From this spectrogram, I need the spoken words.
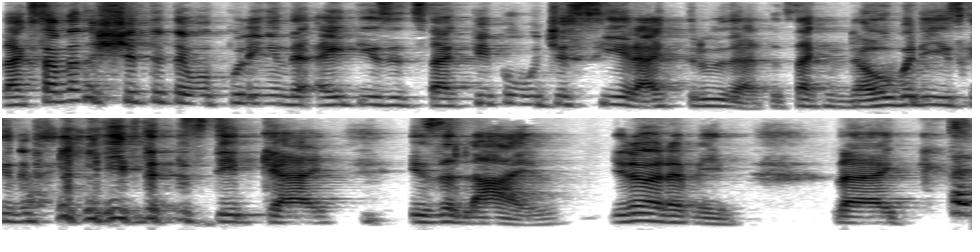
like some of the shit that they were pulling in the 80s, it's like people would just see right through that. It's like nobody is gonna believe that this dead guy is alive. You know what I mean? Like But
